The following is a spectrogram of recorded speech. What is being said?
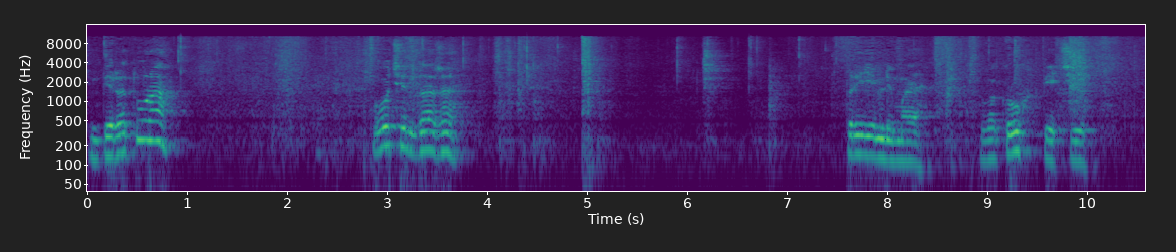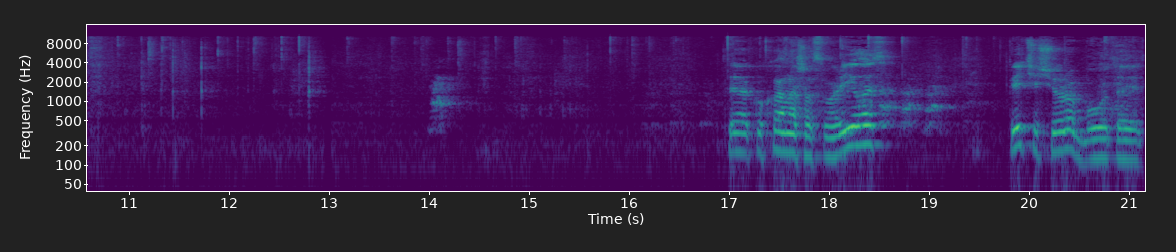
Температура очень даже приемлемая вокруг печи. Так, уха наша сварилась. Печь еще работает,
